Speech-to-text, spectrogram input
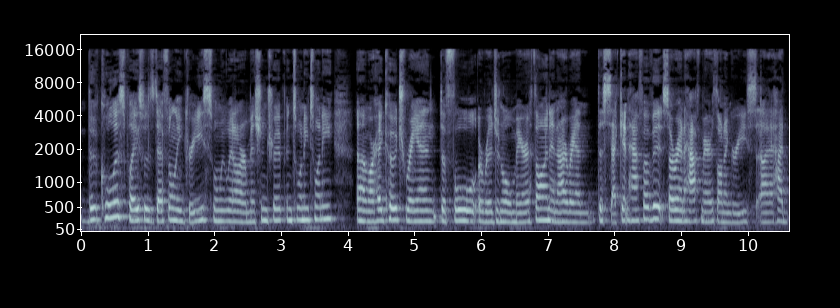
the coolest place was definitely Greece when we went on our mission trip in 2020. Um, our head coach ran the full original marathon, and I ran the second half of it. So I ran a half marathon in Greece. I had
